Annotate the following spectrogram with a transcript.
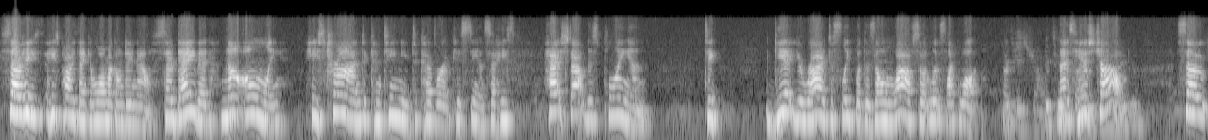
So he's, he's probably thinking, what am I going to do now? So David, not only, he's trying to continue to cover up his sin. So he's hatched out this plan to get Uriah to sleep with his own wife so it looks like what? That's his child. That's his child. So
